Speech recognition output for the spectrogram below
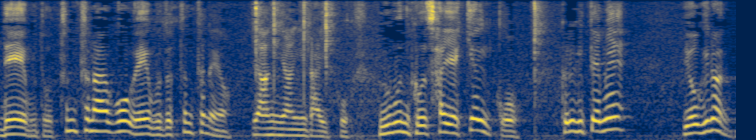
내부도 튼튼하고 외부도 튼튼해요. 양양이 다 있고 음은 그 사이에 껴 있고 그렇기 때문에 여기는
